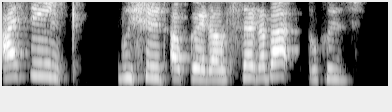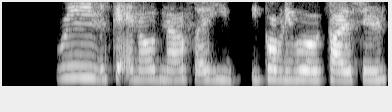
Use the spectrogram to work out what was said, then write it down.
I think we should upgrade our centre back because Ream is getting old now, so he, he probably will retire soon.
